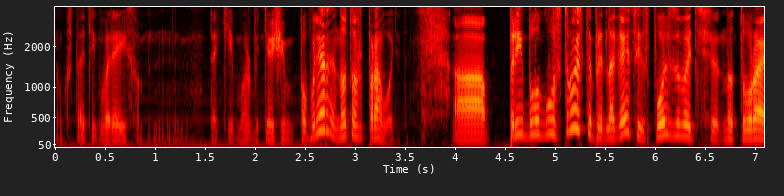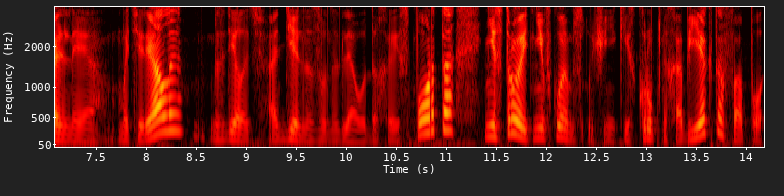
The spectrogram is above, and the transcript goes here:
Ну, кстати говоря, их такие, может быть, не очень популярные, но тоже проводят. А, при благоустройстве предлагается использовать натуральные материалы, сделать отдельно зоны для отдыха и спорта, не строить ни в коем случае никаких крупных объектов, а по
